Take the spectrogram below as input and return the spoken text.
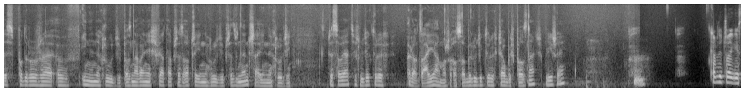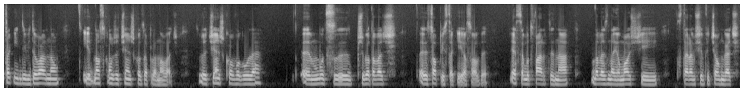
Jest podróże w innych ludzi, poznawanie świata przez oczy innych ludzi, przez wnętrza innych ludzi. Czy są jacyś ludzie, których rodzaje, a może osoby, ludzi, których chciałbyś poznać bliżej? Każdy człowiek jest tak indywidualną jednostką, że ciężko zaplanować, że ciężko w ogóle y, móc y, przygotować rysopis takiej osoby. Jestem otwarty na nowe znajomości i staram się wyciągać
